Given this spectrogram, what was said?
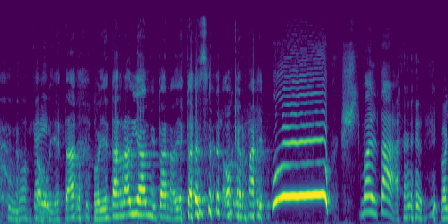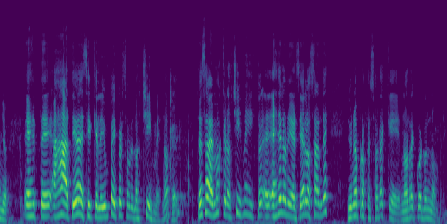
Mosca No, hoy está, hoy está radial, mi pana, hoy estás Oscar Mayer. ¡Uh! ¡Malta! Coño. Este, ajá, te iba a decir que leí un paper sobre los chismes, ¿no? Ok. Entonces sabemos que los chismes histo- es de la Universidad de los Andes, de una profesora que no recuerdo el nombre,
